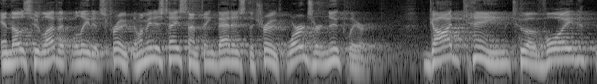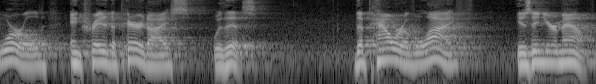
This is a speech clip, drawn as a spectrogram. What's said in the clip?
and those who love it will eat its fruit. And let me just tell you something that is the truth. Words are nuclear. God came to a void world and created a paradise with this. The power of life is in your mouth.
